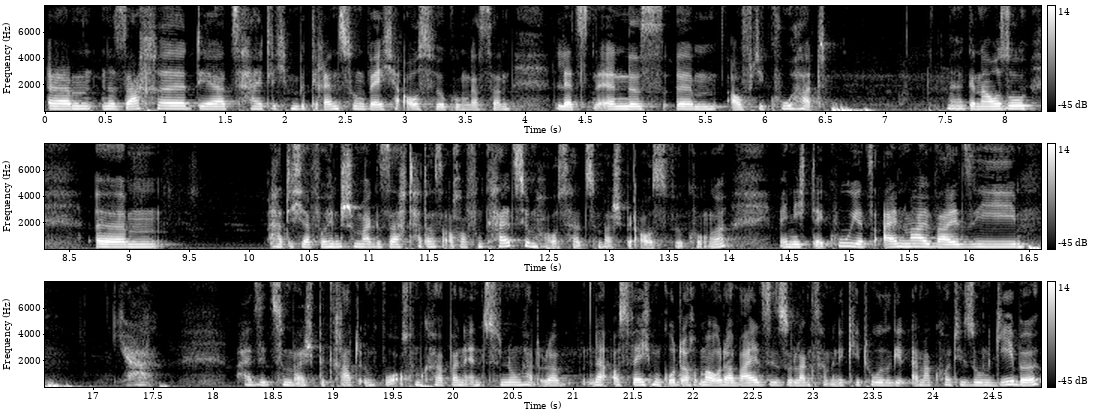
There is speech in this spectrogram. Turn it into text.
ähm, eine Sache der zeitlichen Begrenzung, welche Auswirkungen das dann letzten Endes ähm, auf die Kuh hat. Ja, genauso ähm, hatte ich ja vorhin schon mal gesagt, hat das auch auf den Kalziumhaushalt zum Beispiel Auswirkungen. Wenn ich der Kuh jetzt einmal, weil sie, ja, weil sie zum Beispiel gerade irgendwo auch im Körper eine Entzündung hat oder ne, aus welchem Grund auch immer oder weil sie so langsam in die Ketose geht, einmal Cortison gebe,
